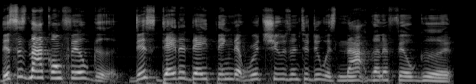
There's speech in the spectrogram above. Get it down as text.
This is not going to feel good. This day to day thing that we're choosing to do is not going to feel good,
